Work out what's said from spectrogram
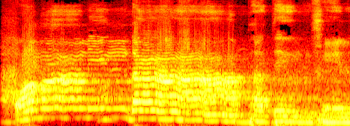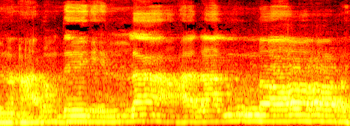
وما من دابة في الأرض إلا على الله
